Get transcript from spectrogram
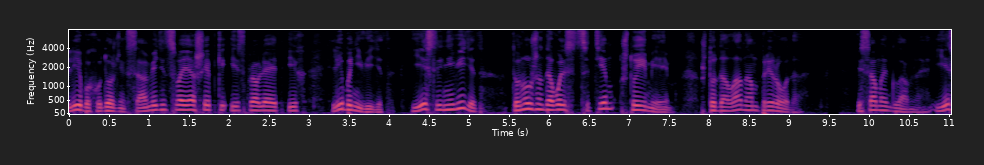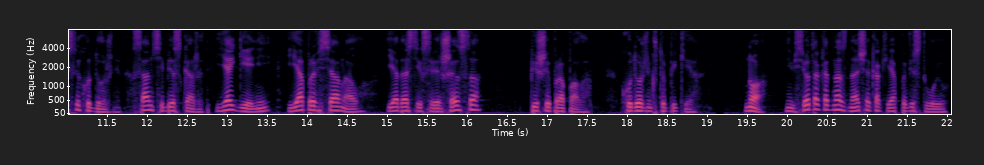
Либо художник сам видит свои ошибки и исправляет их, либо не видит. Если не видит, то нужно довольствоваться тем, что имеем, что дала нам природа. И самое главное, если художник сам себе скажет, я гений, я профессионал, я достиг совершенства, пиши пропало художник в тупике. Но, не все так однозначно, как я повествую.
